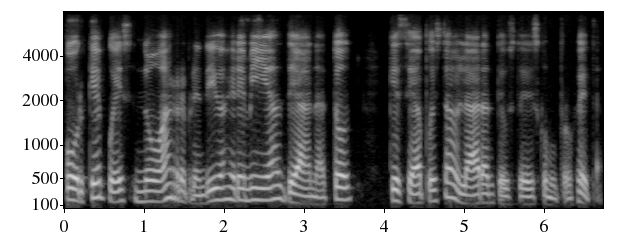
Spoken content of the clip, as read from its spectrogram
¿Por qué, pues, no has reprendido a Jeremías de Anatot, que se ha puesto a hablar ante ustedes como profeta?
